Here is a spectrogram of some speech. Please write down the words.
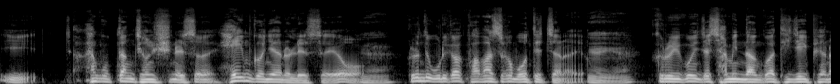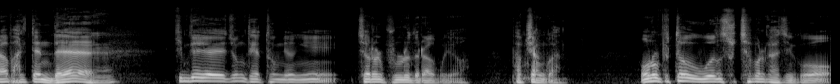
이 한국당 전신에서 해임 건의안을 냈어요. 예. 그런데 우리가 과반수가 못했잖아요. 예, 예. 그리고 이제 자민당과 DJ 편합 할 때인데 예. 김대중 대통령이 저를 부르더라고요. 박 장관. 오늘부터 의원 수첩을 가지고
